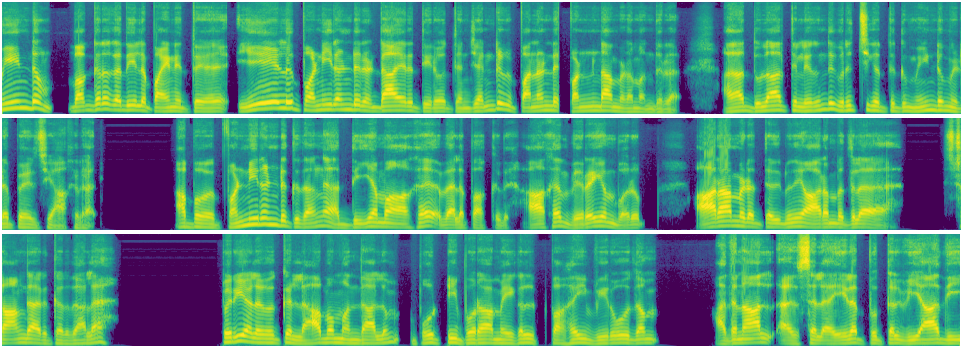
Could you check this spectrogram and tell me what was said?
மீண்டும் வக்ரகதியில் பயணித்து ஏழு பன்னிரெண்டு ரெண்டாயிரத்தி இருபத்தஞ்சு அன்று பன்னெண்டு பன்னெண்டாம் இடம் வந்துடுறார். அதாவது துலாத்திலிருந்து விருச்சிகத்துக்கு மீண்டும் இடப்பெயர்ச்சி ஆகிறார். அப்போ பன்னிரெண்டுக்கு தாங்க அதிகமாக வேலை பார்க்குது. ஆக விரயம் வரும். ஆறாம் இடத்திலிருந்து ஆரம்பத்தில் ஸ்ட்ராங்காக இருக்கிறதால பெரிய அளவுக்கு லாபம் வந்தாலும் போட்டி பொறாமைகள் பகை விரோதம் அதனால் சில இழப்புக்கள் வியாதி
